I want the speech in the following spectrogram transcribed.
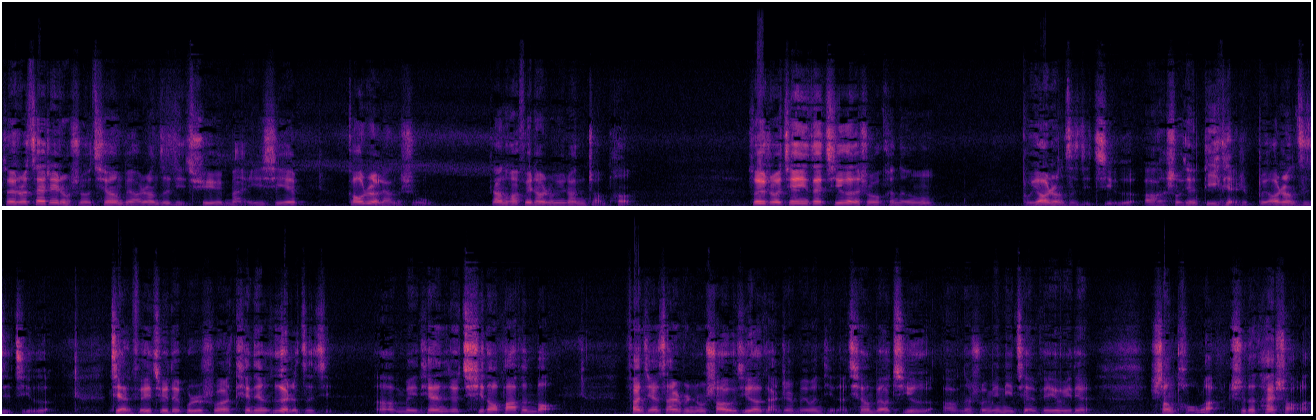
所以说在这种时候，千万不要让自己去买一些高热量的食物，这样的话非常容易让你长胖。所以说，建议在饥饿的时候，可能不要让自己饥饿啊。首先，第一点是不要让自己饥饿，减肥绝对不是说天天饿着自己啊，每天就七到八分饱。饭前三十分钟稍有饥饿感，这是没问题的，千万不要饥饿啊！那说明你减肥有一点上头了，吃的太少了。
